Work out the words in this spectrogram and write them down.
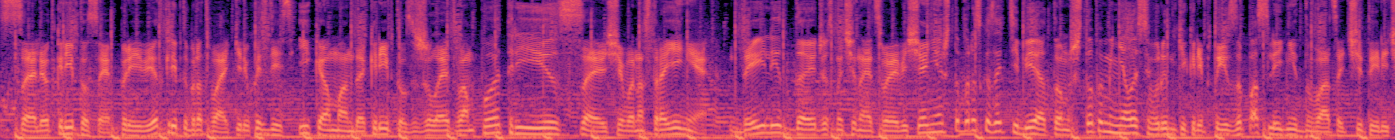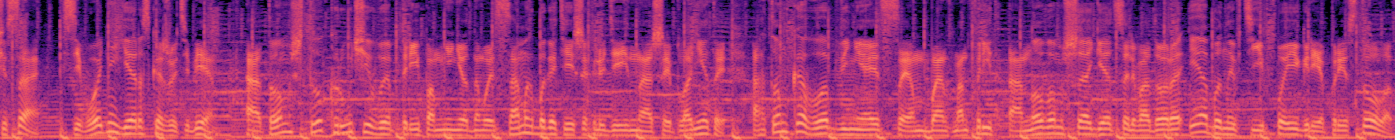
Салют, Криптусы! Привет, Крипто братва! Кирюха здесь и команда Криптус желает вам потрясающего настроения. Daily Digest начинает свое вещание, чтобы рассказать тебе о том, что поменялось в рынке крипты за последние 24 часа. Сегодня я расскажу тебе о том, что круче Web3 по мнению одного из самых богатейших людей нашей планеты, о том, кого обвиняет Сэм Бэнкман-Фрид, о новом шаге от Сальвадора и об NFT по Игре Престолов.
